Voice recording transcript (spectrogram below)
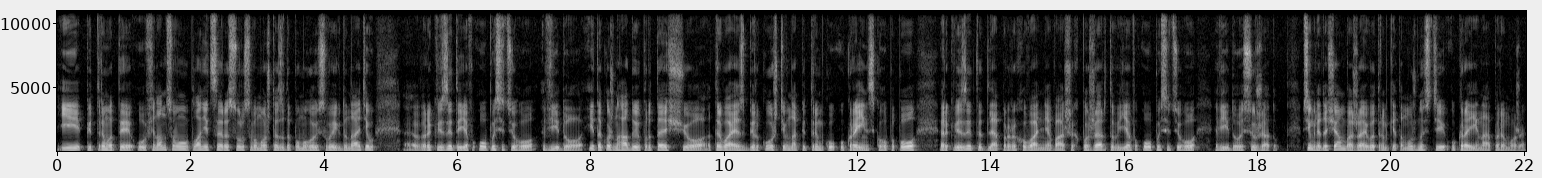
і підтримати у фінансовому плані цей ресурс. Ви можете за допомогою своїх донатів. Е, реквізити є в описі цього відео. І також нагадую про те, що триває збір коштів на підтримку українського ППО. Реквізити для перерахування ваших пожертв є в описі цього відеосюжету. Всім глядачам бажаю витримки та мужності. Україна переможе.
